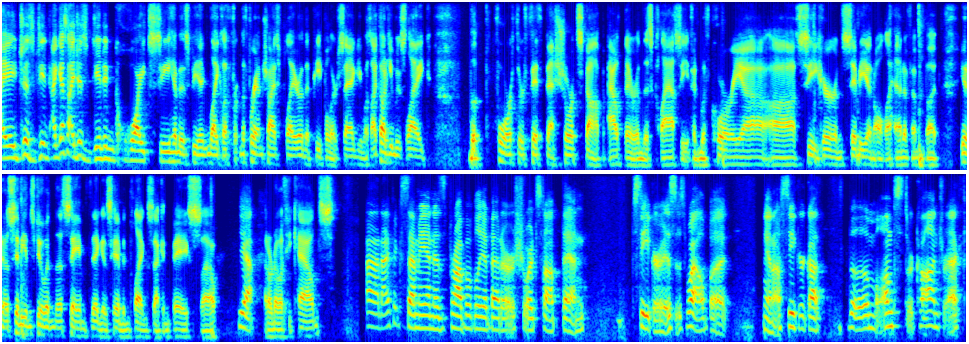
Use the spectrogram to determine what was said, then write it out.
I just did i guess i just didn't quite see him as being like a, the franchise player that people are saying he was i thought he was like the fourth or fifth best shortstop out there in this class, even with Correa, uh, Seager, and Semien all ahead of him. But you know, Semien's doing the same thing as him and playing second base. So yeah, I don't know if he counts. And I think Semien is probably a better shortstop than Seager is as well. But you know, Seager got the monster contract.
